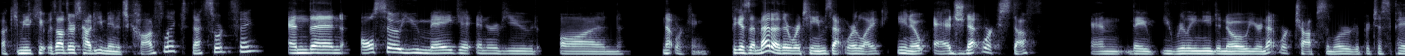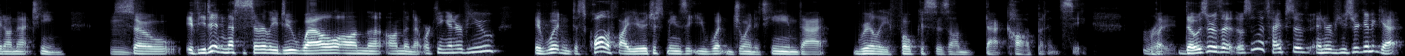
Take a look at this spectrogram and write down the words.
uh, communicate with others? How do you manage conflict? That sort of thing. And then also you may get interviewed on networking. Because at meta there were teams that were like you know edge network stuff and they you really need to know your network chops in order to participate on that team. Hmm. so if you didn't necessarily do well on the on the networking interview it wouldn't disqualify you. It just means that you wouldn't join a team that really focuses on that competency Right. but those are the those are the types of interviews you're going to get.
